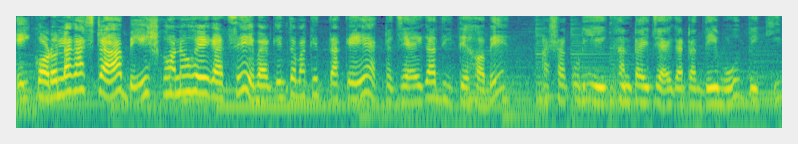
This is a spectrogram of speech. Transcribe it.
এই করলা গাছটা বেশ ঘন হয়ে গেছে, এবার কিন্তু আমাকে তাকে একটা জায়গা দিতে হবে। আশা করি এইখানটায় জায়গাটা দেব, দেখি।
